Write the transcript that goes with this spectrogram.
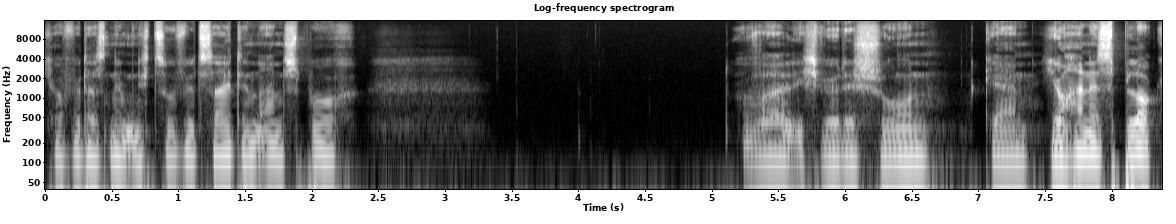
Ich hoffe, das nimmt nicht zu viel Zeit in Anspruch. Weil ich würde schon gern. Johannes Block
